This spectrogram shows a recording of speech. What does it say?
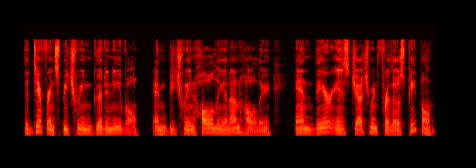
the difference between good and evil and between holy and unholy. And there is judgment for those people.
